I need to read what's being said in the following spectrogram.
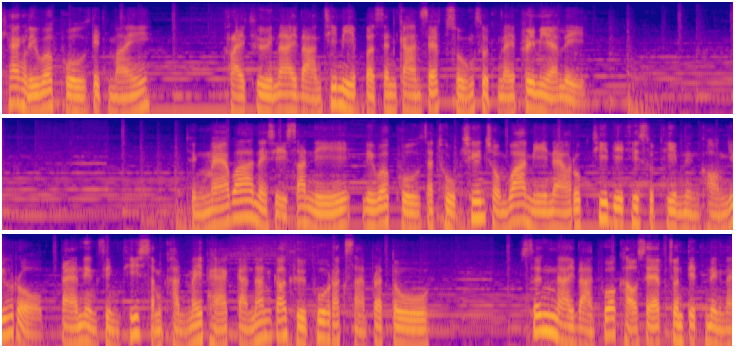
แข้งลิเวอร์พูลติดไหม ใครคือนายด่านที่มีเปอร์เซ็นต์การเซฟสูงสุดในพรีเมียร์ลีก ถึงแม้ว่าในซีซั่นนี้ลิเวอร์พูลจะถูกชื่นชมว่ามีแนวรุกที่ดีที่สุดทีมหนึ่งของยุโรป แต่หนึ่งสิ่งที่สำคัญไม่แพ้กันนั่นก็คือผู้รักษาประตู ซึ่งนายด่านพวกเขาเซฟจนติดหนึ่งใน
